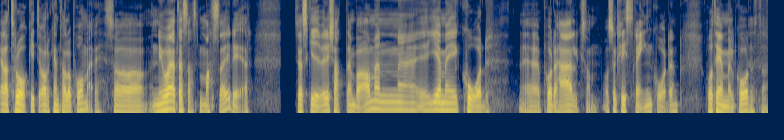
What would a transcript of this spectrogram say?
jävla tråkigt. Jag orkar inte hålla på med det. Så nu har jag testat massa idéer. Så jag skriver i chatten bara, ja men eh, ge mig kod eh, på det här liksom. Och så klistrar jag in koden. HTML-kod. Det.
